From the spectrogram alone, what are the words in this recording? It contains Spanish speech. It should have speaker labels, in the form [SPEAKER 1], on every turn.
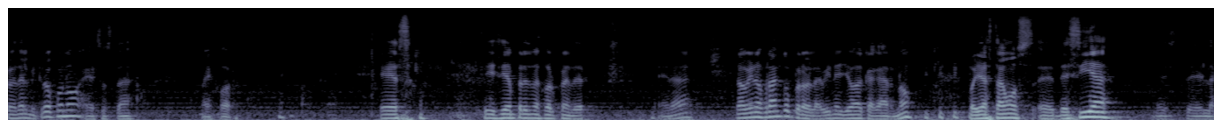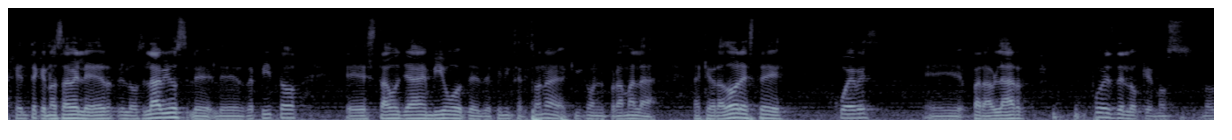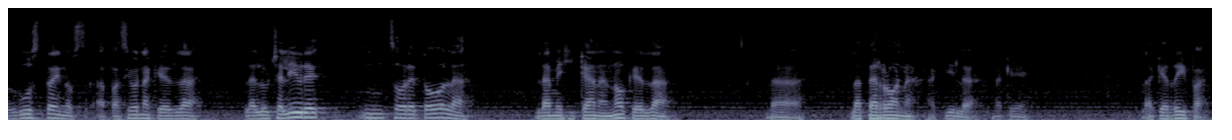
[SPEAKER 1] prende el micrófono, eso está mejor. Eso. Sí, siempre es mejor prender. No vino Franco, pero la vine yo a cagar, ¿no? Pues ya estamos, eh, decía, este, la gente que no sabe leer los labios, le, repito, eh, estamos ya en vivo desde Phoenix, Arizona, aquí con el programa La, la Quebradora, este jueves, eh, para hablar pues de lo que nos, nos gusta y nos apasiona, que es la, la lucha libre, mm, sobre todo la, la mexicana, ¿no? Que es la, la, perrona, aquí la, la, que, la que rifa.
